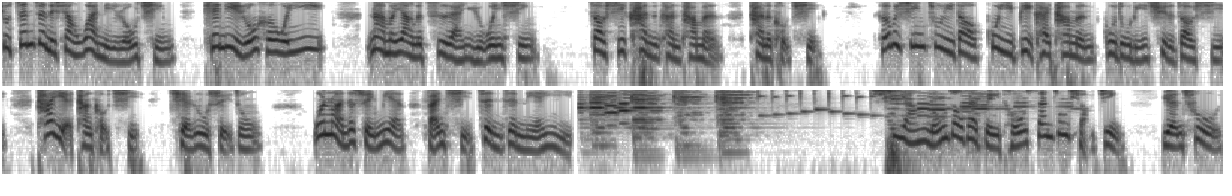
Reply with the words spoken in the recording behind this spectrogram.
就真正的像万里柔情，天地融合为一。那么样的自然与温馨，赵熙看着看他们，叹了口气。何木心注意到故意避开他们，孤独离去的赵熙，他也叹口气，潜入水中。温暖的水面泛起阵阵涟漪。夕阳笼罩在北头山中小径，远处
